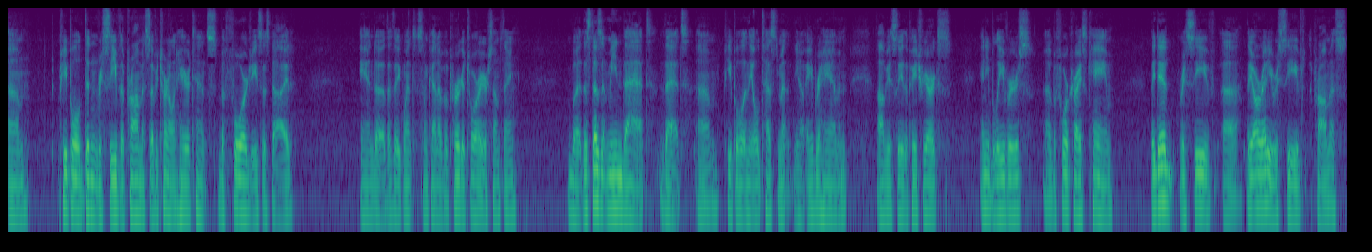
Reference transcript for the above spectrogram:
um, people didn't receive the promise of eternal inheritance before Jesus died, and uh, that they went to some kind of a purgatory or something. But this doesn't mean that that um, people in the Old Testament, you know, Abraham and obviously the patriarchs, any believers uh, before Christ came, they did receive, uh, they already received the promise,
